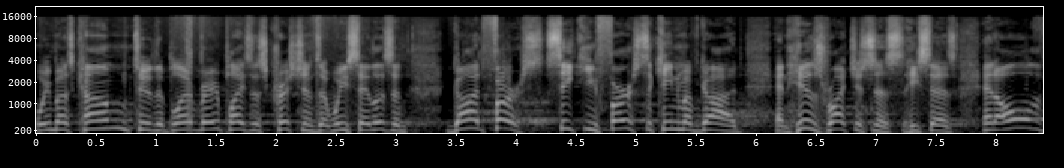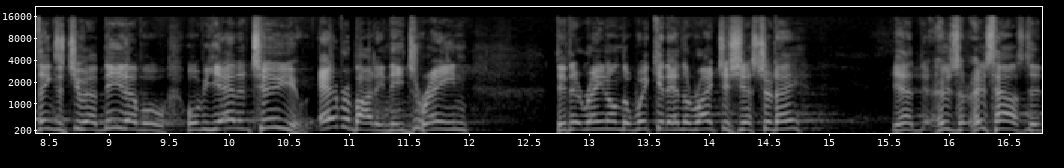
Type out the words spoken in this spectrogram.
We must come to the very place as Christians that we say, listen, God first, seek you first the kingdom of God and his righteousness, he says, and all the things that you have need of will, will be added to you. Everybody needs rain. Did it rain on the wicked and the righteous yesterday? Yeah, whose, whose house did,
